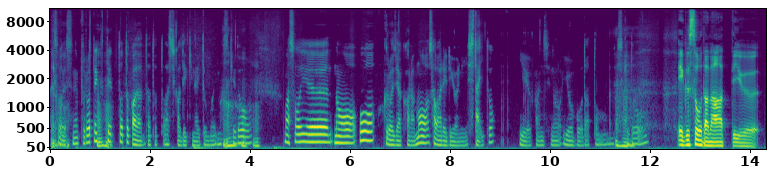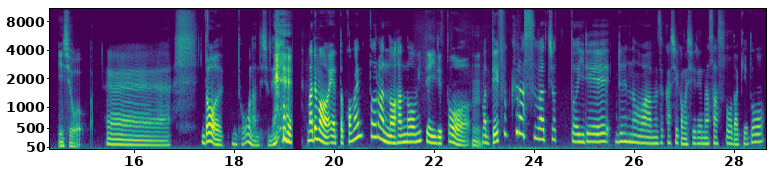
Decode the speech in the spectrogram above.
ほど。そうですね。プロテクテッドとかだと確かできないと思いますけど、うんうんうんまあ、そういうのを Clojure からも触れるようにしたいという感じの要望だと思うんですけど、エグそうだなっていう印象。えー、どう、どうなんでしょうね。まあでも、えっと、コメント欄の反応を見ていると、うんまあ defclass はちょっと入れるのは難しいかもしれなさそうだけど、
